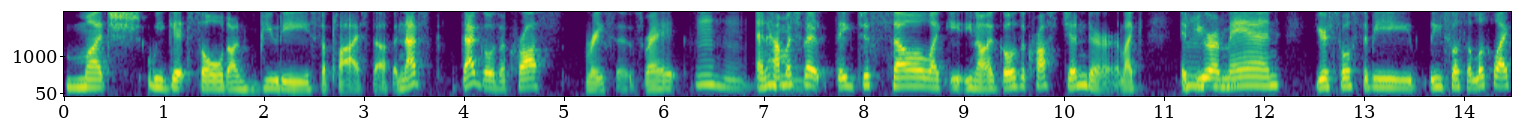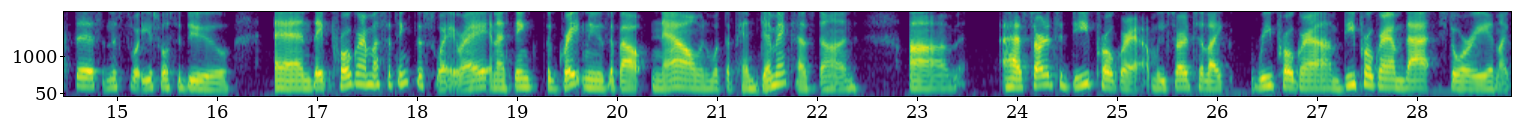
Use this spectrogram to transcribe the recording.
much we get sold on beauty supply stuff. And that's that goes across races, right? Mm-hmm. And how much that they just sell like you know, it goes across gender. Like if you're a Mhm. man, you're supposed to be you're supposed to look like this and this is what you're supposed to do. And they program us to think this way, right? And I think the great news about now and what the pandemic has done um, has started to deprogram. We've started to like reprogram, deprogram that story and like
